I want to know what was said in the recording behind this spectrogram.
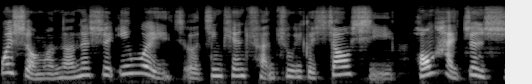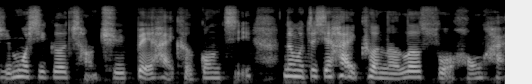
为什么呢？那是因为呃，今天传出一个消息。红海证实墨西哥厂区被骇客攻击，那么这些骇客呢勒索红海，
